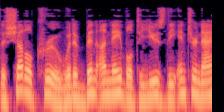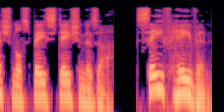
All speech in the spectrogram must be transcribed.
the shuttle crew would have been unable to use the International Space Station as a safe haven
